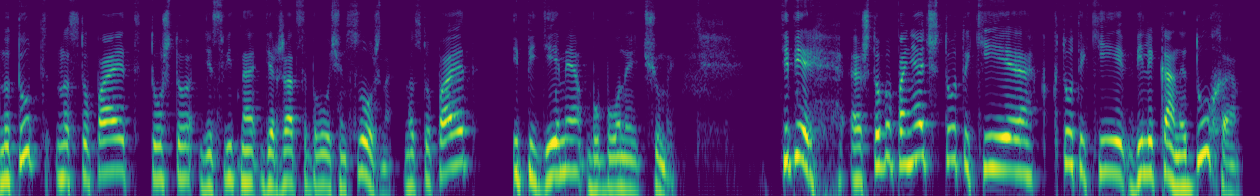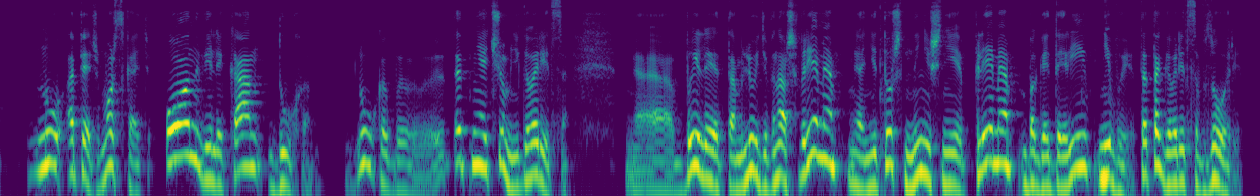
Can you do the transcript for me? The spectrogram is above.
Но тут наступает то, что действительно держаться было очень сложно. Наступает эпидемия бубонной чумы. Теперь, э, чтобы понять, что такие, кто такие великаны духа, ну, опять же, можно сказать, он великан духа. Ну, как бы, это ни о чем не говорится. Э, были там люди в наше время, э, не то что нынешнее племя, богатыри, не вы. Это так говорится в Зоре,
